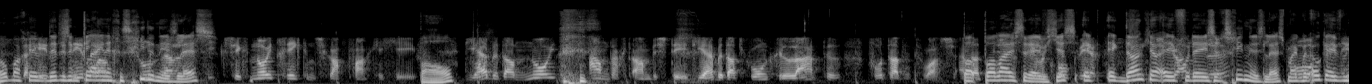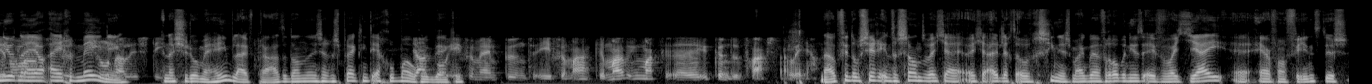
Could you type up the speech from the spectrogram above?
Oh, mag ik dit is een kleine geschiedenisles. zich nooit rekenschap van gegeven. Paul, Die hebben daar nooit aandacht aan besteed. Die hebben dat gewoon gelaten voordat het was. En Pa- dat Paul is luister eventjes. Ik, ik dank jou even voor deze geschiedenisles, maar ik ben ook even benieuwd naar jouw eigen Nederlandse mening. En als je door me heen blijft praten, dan is een gesprek niet echt goed Ja, mogelijk, ik wil denk ik. even mijn punt even maken. Maar u, mag, eh, u kunt een vraag stellen, ja. Nou, ik vind het op zich interessant wat jij, wat je uitlegt over geschiedenis. Maar ik ben vooral benieuwd even wat jij eh, ervan vindt. Dus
